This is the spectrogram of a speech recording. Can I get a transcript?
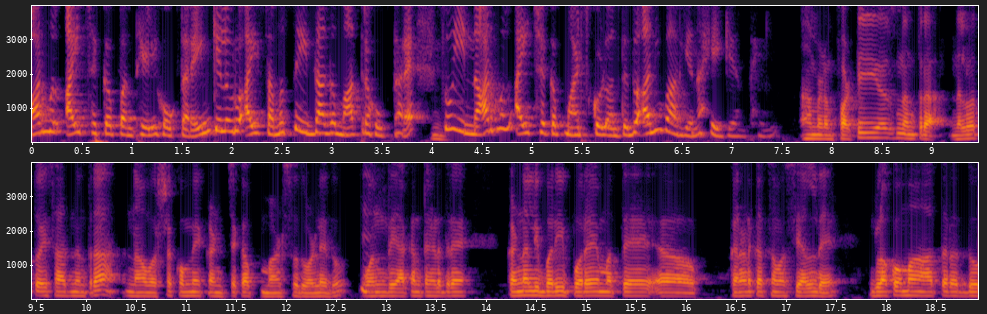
ನಾರ್ಮಲ್ ಐ ಚೆಕಪ್ ಅಂತ ಹೇಳಿ ಹೋಗ್ತಾರೆ. ಇನ್ ಕೆಲವರು ಐ ಸಮಸ್ಯೆ ಇದ್ದಾಗ ಮಾತ್ರ ಹೋಗ್ತಾರೆ. ಸೊ ಈ ನಾರ್ಮಲ್ ಐ ಚೆಕಪ್ ಮಾಡಿಸ್ಕೊಳ್ಳುವಂಥದ್ದು ಅನಿವಾರ್ಯನ ಹೇಗೆ ಅಂತ ಹೇಳಿ? ಹಾ ಮೇಡಮ್ ಫಾರ್ಟಿ ಇಯರ್ಸ್ ನಂತರ ನಲ್ವತ್ತು ವಯಸ್ಸಾದ ನಂತರ ನಾವು ವರ್ಷಕ್ಕೊಮ್ಮೆ ಕಣ್ಣು ಚೆಕಪ್ ಮಾಡಿಸೋದು ಒಳ್ಳೇದು. ಒಂದು ಯಾಕಂತ ಹೇಳಿದ್ರೆ ಕಣ್ಣಲ್ಲಿ ಬರೀ ಪೊರೆ ಮತ್ತೆ ಕರ್ನಾಟಕದ ಕನ್ನಡಕದ ಸಮಸ್ಯೆ ಅಲ್ಲದೆ ಗ್ಲಾಕೋಮಾ ಆ ತರದ್ದು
